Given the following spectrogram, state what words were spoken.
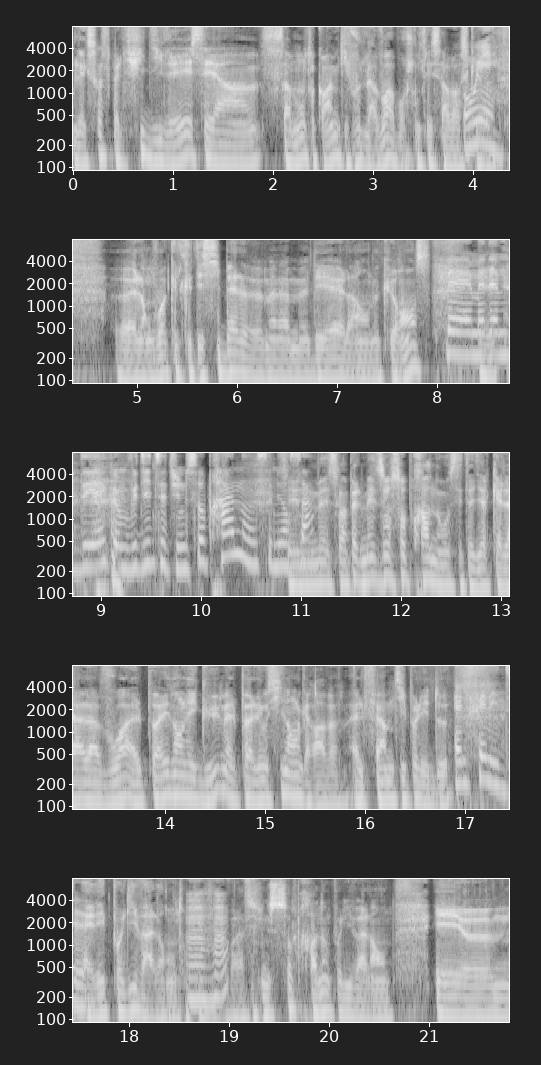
l'extrait s'appelle Fidilé. C'est un, ça montre quand même qu'il faut de la voix pour chanter ça parce Oui. que elle envoie quelques décibels, euh, Madame DL là, en l'occurrence. Ben, Madame Day, comme vous dites, c'est une soprane, c'est bien ça une- ce qu'on appelle mezzo-soprano, c'est-à-dire qu'elle a la voix, elle peut aller dans l'aigu, mais elle peut aller aussi dans le grave. Elle fait un petit peu les deux. Elle fait les deux. Elle est polyvalente. Mhm. Voilà, c'est une soprano polyvalente. Et, euh,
